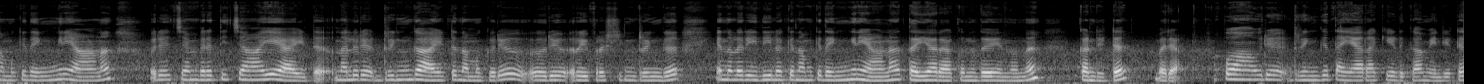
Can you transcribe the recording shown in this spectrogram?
നമുക്കിത് എങ്ങനെയാണ് ഒരു ചെമ്പരത്തി ചായയായിട്ട് നല്ലൊരു ഡ്രിങ്കായിട്ട് നമുക്കൊരു ഒരു റീഫ്രഷിങ് ഡ്രിങ്ക് എന്നുള്ള രീതിയിലൊക്കെ നമുക്കിത് എങ്ങനെയാണ് തയ്യാറാക്കുന്നത് എന്നൊന്ന് കണ്ടിട്ട് വരാം. അപ്പോൾ ആ ഒരു ഡ്രിങ്ക് തയ്യാറാക്കി എടുക്കാൻ വേണ്ടിയിട്ട്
